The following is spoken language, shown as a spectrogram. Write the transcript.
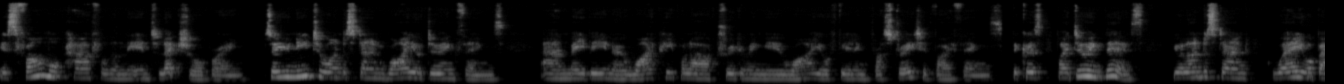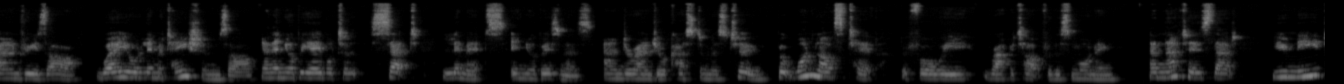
is far more powerful than the intellectual brain. So you need to understand why you're doing things and maybe you know why people are triggering you, why you're feeling frustrated by things. Because by doing this, you'll understand where your boundaries are, where your limitations are, and then you'll be able to set limits in your business and around your customers too. But one last tip before we wrap it up for this morning, and that is that you need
